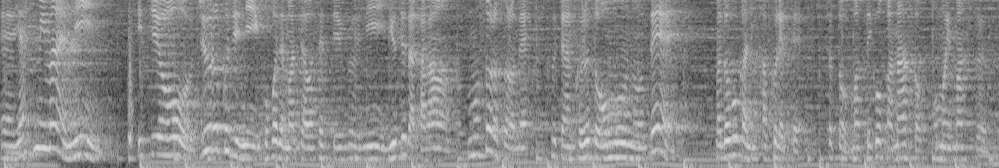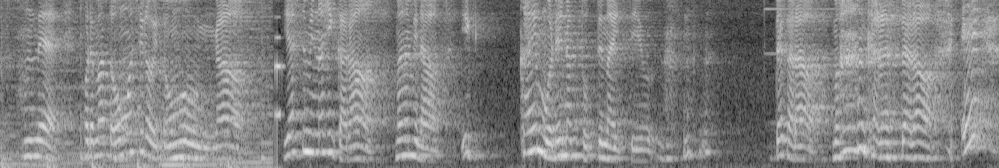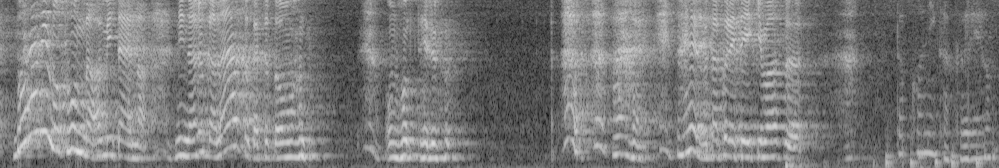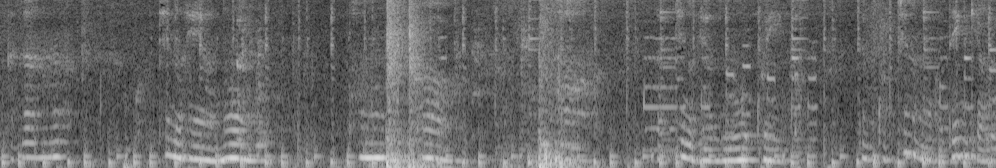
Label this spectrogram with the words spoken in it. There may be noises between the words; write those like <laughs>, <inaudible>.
えー休み前に一応16時にここで待ち合わせっていう風に言ってたからもうそろそろねふーちゃん来ると思うので、まあ、どこかに隠れてちょっと待っていこうかなと思います。ほんでこれまた面白いと思うんが休みの日からまなみら一回も連絡取ってないっていう。<laughs> だからマナからしたら「え？まなみも飛んだ?」みたいなになるかなとかちょっと思 <laughs> 思ってる。<laughs> はい。とりあえず隠れていきます。どこに隠れようかな。ちの部屋のタンスかああっちの部屋のウォークインか。でもこっちの方が電気ある。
